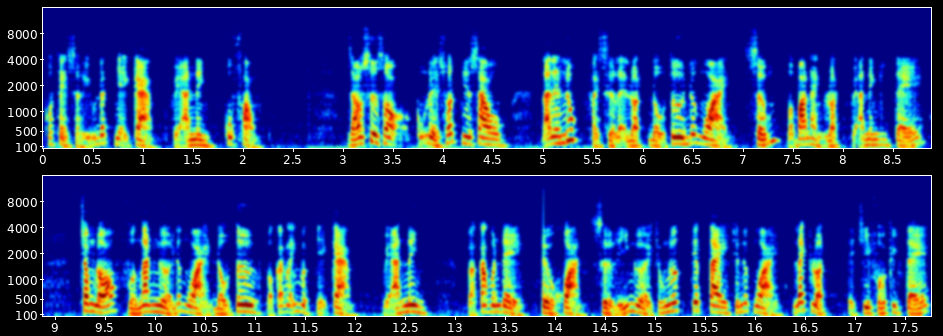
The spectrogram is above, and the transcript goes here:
có thể sở hữu đất nhạy cảm về an ninh quốc phòng. Giáo sư Thọ cũng đề xuất như sau, đã đến lúc phải sửa lại luật đầu tư nước ngoài sớm và ban hành luật về an ninh kinh tế, trong đó vừa ngăn ngừa nước ngoài đầu tư vào các lĩnh vực nhạy cảm về an ninh và các vấn đề điều khoản xử lý người trong nước tiếp tay cho nước ngoài lách luật để chi phối kinh tế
